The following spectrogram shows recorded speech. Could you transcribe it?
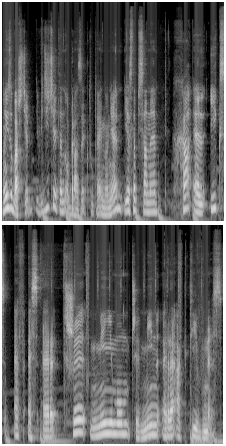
No i zobaczcie, widzicie ten obrazek tutaj, no nie? Jest napisane HLX FSR 3 minimum czy min reactiveness.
